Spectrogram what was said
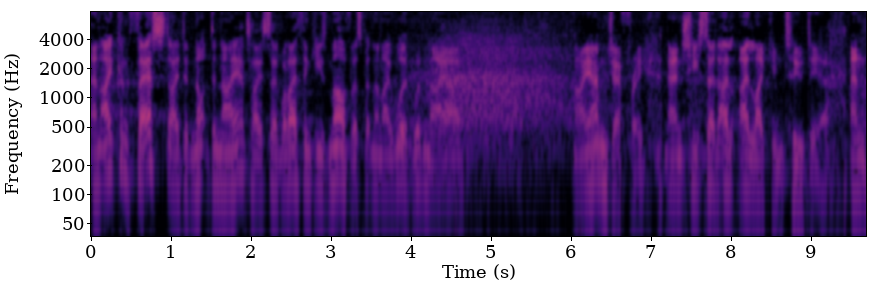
And I confessed, I did not deny it. I said, Well, I think he's marvelous, but then I would, wouldn't I? I, I am Jeffrey. And she said, I, I like him too, dear. And,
